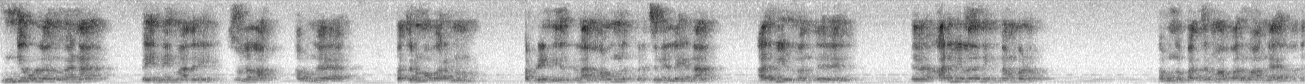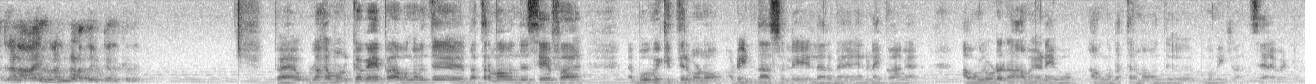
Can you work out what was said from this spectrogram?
இங்க உள்ளவங்க வேணா இப்ப என்னை மாதிரி சொல்லலாம். அவங்க பத்திரமா வரணும் அப்படின்னு இருக்கலாம். அவங்களுக்கு பிரச்சனை இல்லை. ஏன்னா அறிவியல் வந்து அஹ், அறிவியலை தான் நீங்க நம்பணும். அவங்க பத்திரமா வருவாங்க. அதுக்கான ஆய்வுகள் நடந்துகிட்டு இருக்குது. இப்போ உலகம் முழுக்கவே இப்போ அவங்க வந்து பத்திரமா வந்து சேஃபாக பூமிக்கு திரும்பணும் அப்படின்னு தான் சொல்லி எல்லாருமே நினைப்பாங்க. அவங்களோட நாமும் இணைவோம். அவங்க பத்திரமா வந்து பூமிக்கு வந்து சேர வேண்டும்.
